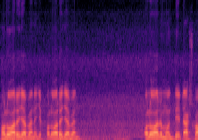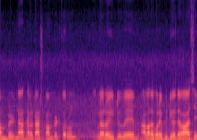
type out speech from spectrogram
ফলোয়ারে যাবেন, এই যে ফলোয়ারে যাবেন। ফলোয়ারের মধ্যে টাস্ক কমপ্লিট না থাকলে টাস্ক কমপ্লিট করুন। এগুলোরও ইউটিউবে আলাদা করে ভিডিও দেওয়া আছে।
